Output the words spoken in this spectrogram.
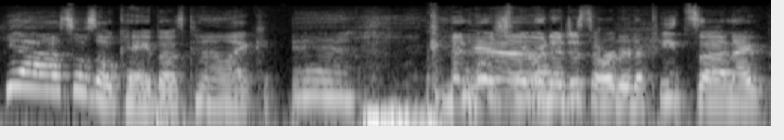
yeah, so it was okay. But I was kind of like, eh. kind of wish we would have just ordered a pizza, and I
